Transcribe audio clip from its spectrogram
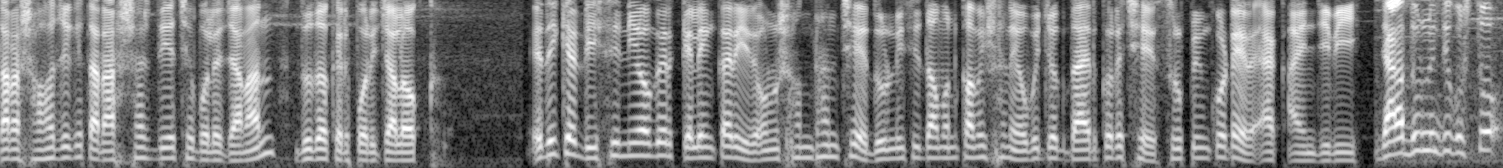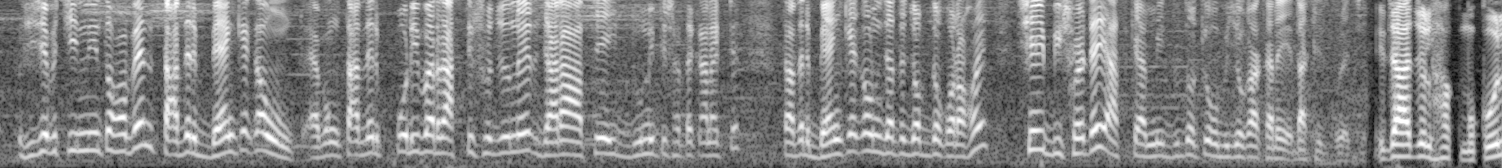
তারা সহযোগিতার আশ্বাস দিয়েছে বলে জানান দুদকের পরিচালক। এদিকে ডিসি নিয়োগের কেলেঙ্কারির অনুসন্ধান চেয়ে দুর্নীতি দমন কমিশনে অভিযোগ দায়ের করেছে সুপ্রিম কোর্টের এক আইনজীবী। যারা দুর্নীতিগ্রস্ত হিসেবে চিহ্নিত হবেন তাদের ব্যাংক অ্যাকাউন্ট এবং তাদের পরিবার আত্মীয় স্বজনের যারা আছে এই দুর্নীতির সাথে কানেক্টেড তাদের ব্যাংক অ্যাকাউন্ট যাতে জব্দ করা হয় সেই বিষয়টাই আজকে আমি দুদকে অভিযোগ আকারে দাখিল করেছি। ইজাজুল হক মুকুল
